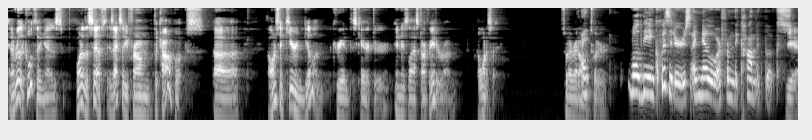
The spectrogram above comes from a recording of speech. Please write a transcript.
And a really cool thing is one of the Sith is actually from the comic books. Uh, I want to say Kieran Gillen created this character in his last Darth Vader run. I want to say that's what I read on I, Twitter. Well, the Inquisitors I know are from the comic books. Yeah,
